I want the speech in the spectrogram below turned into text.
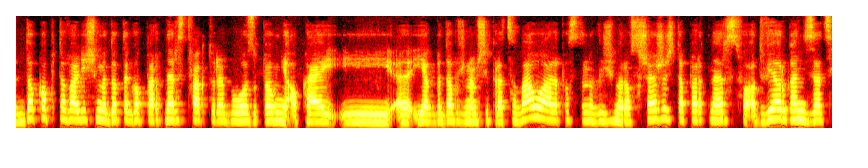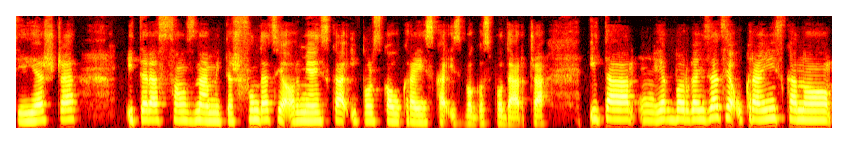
dokoptowaliśmy do tego partnerstwa, które było zupełnie ok i jakby dobrze nam się pracowało, ale postanowiliśmy rozszerzyć to partnerstwo o dwie organizacje jeszcze i teraz są z nami też Fundacja Ormiańska i Polsko-Ukraińska Izba Gospodarcza. I ta jakby organizacja ukraińska, no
